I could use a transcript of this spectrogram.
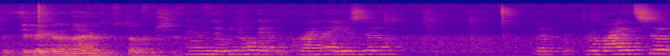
Sì, ed è il granaio di tutta la Russia. And we know that Ukraine is, uh, uh, provides uh,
